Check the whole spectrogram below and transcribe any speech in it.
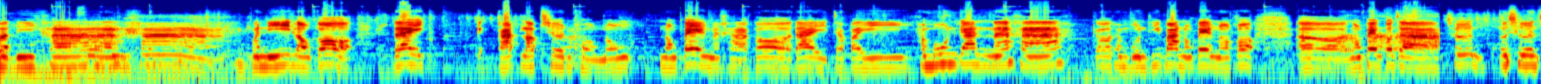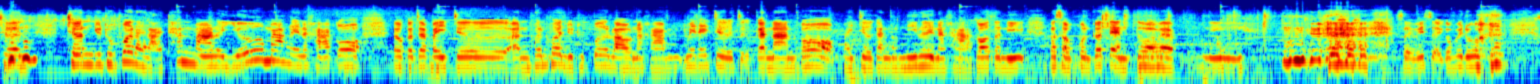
สวัสดีค่ะ สวัสดีค่ะ วันนี้เราก็ได้การดรับเชิญของน้องน้องแป้งนะคะ ก็ได้จะไปทำบุญกันนะคะ ก็ทำบุญที่บ้านน้องแป้งเนาะก็เอ่อน้องแป้งก็จะเชิญเออเชิญเชิญ เชิญยูทูบเบอร์หลาย ๆ ท่านมาเลยเยอะมากเลยนะคะ ก็เราก็จะไปเจออันเพื่อนเพื่อนยูทูบเบอร์เรานะคะ ไม่ได้เจอเจอกันนานก็ไปเจอกันตอนนี้เลยนะคะ ก็ตอนนี้เราสองคนก็แต่งตัวแบบนี่ สวยไม่สวยก็ไม่รู้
